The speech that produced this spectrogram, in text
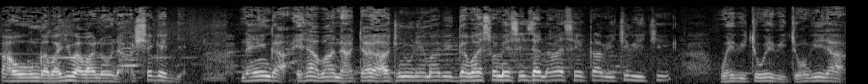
Awo nga bali babanona segedde naye nga era abaana atunula emabega basomeseza naseka biki biki webityo webityo ngaera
